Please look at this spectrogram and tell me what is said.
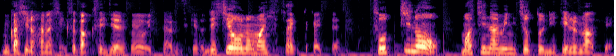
昔の話です。学生時代とかよう言ってたんですけど。で、潮の巻岬とか言ってたんです。そっちの街並みにちょっと似てるなって。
